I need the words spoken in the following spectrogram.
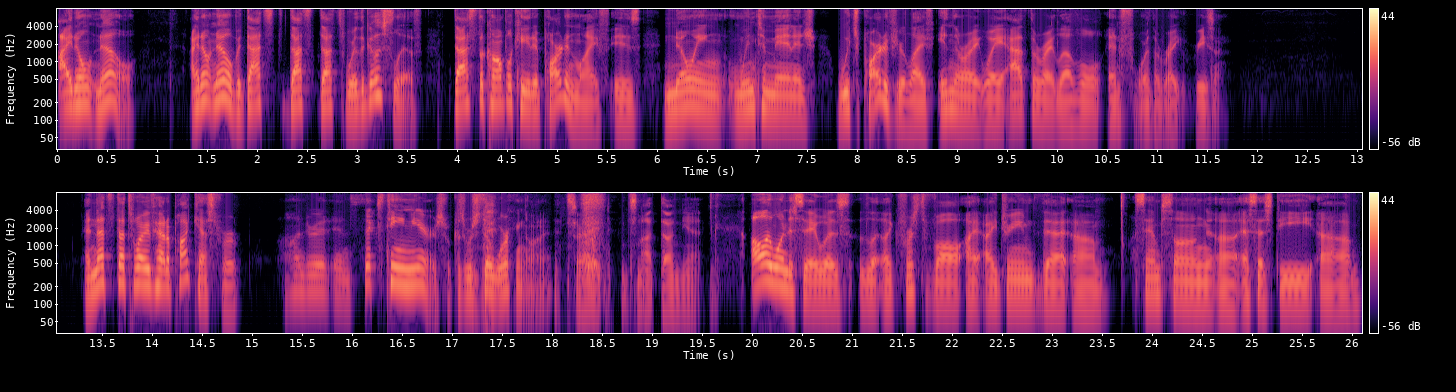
I don't know. I don't know, but that's that's that's where the ghosts live. That's the complicated part in life is knowing when to manage which part of your life in the right way, at the right level, and for the right reason. And that's that's why we've had a podcast for 116 years because we're still working on it. That's right. It's not done yet. All I wanted to say was, like, first of all, I, I dreamed that um, Samsung uh, SSD um,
